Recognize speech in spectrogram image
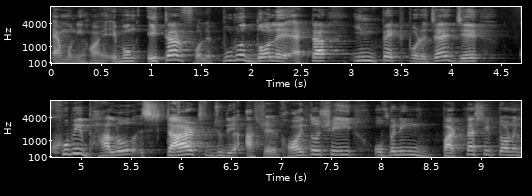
এমনই হয়। এবং এটার ফলে পুরো দলে একটা ইম্প্যাক্ট পড়ে যায় যে খুবই ভালো স্টার্ট যদি আসে, হয়তো সেই ওপেনিং পার্টনারশিপটা অনেক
